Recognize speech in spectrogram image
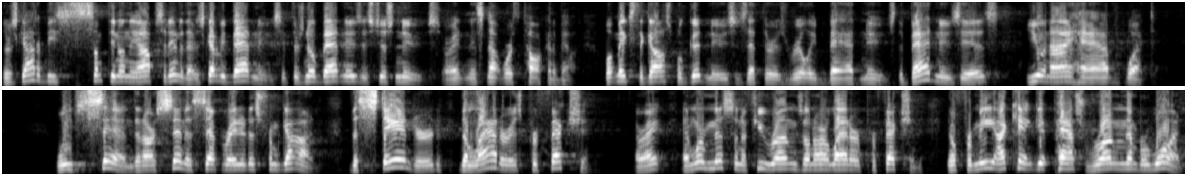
there's got to be something on the opposite end of that. There's got to be bad news. If there's no bad news, it's just news, all right? And it's not worth talking about. What makes the gospel good news is that there is really bad news. The bad news is you and I have what? We've sinned, and our sin has separated us from God. The standard, the ladder, is perfection. All right? And we're missing a few rungs on our ladder of perfection. You know, for me, I can't get past rung number one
